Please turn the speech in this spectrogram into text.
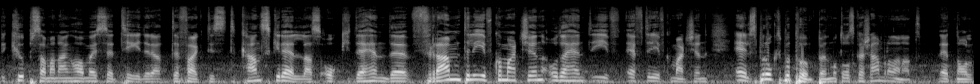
i cupsammanhang har man ju sett tidigare att det faktiskt kan skrällas och det hände fram till IFK-matchen och det har hänt IF efter IFK-matchen. Elfsborg åkte på pumpen mot Oskarshamn bland annat. 1-0.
